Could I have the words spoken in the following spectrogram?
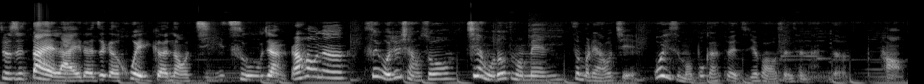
就是带来的这个慧根哦极粗这样。然后呢，所以我就想说，既然我都这么 man 这么了解，为什么不干脆直接把我生成男的？好，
